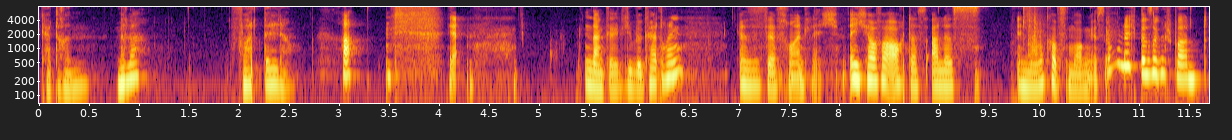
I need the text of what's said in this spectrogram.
Katrin Müller, Fortbildung. Ha. Ja. Danke, liebe Katrin. Es ist sehr freundlich. Ich hoffe auch, dass alles in meinem Kopf morgen ist. Und ich bin so gespannt.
